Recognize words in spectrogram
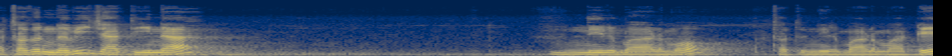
અથવા તો નવી જાતિના નિર્માણમાં અથવા તો નિર્માણ માટે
